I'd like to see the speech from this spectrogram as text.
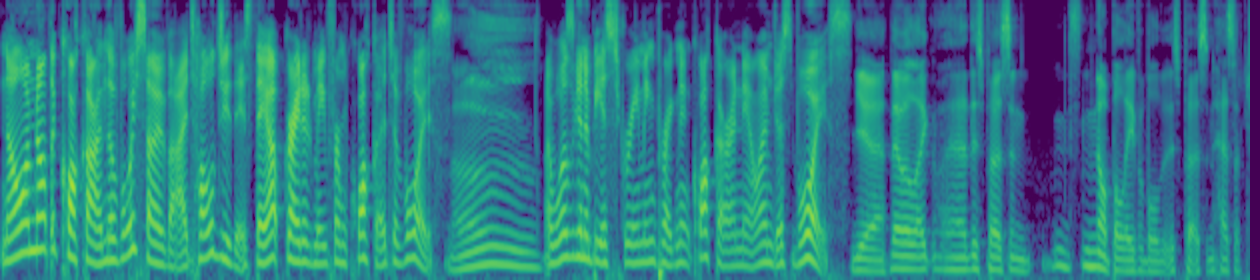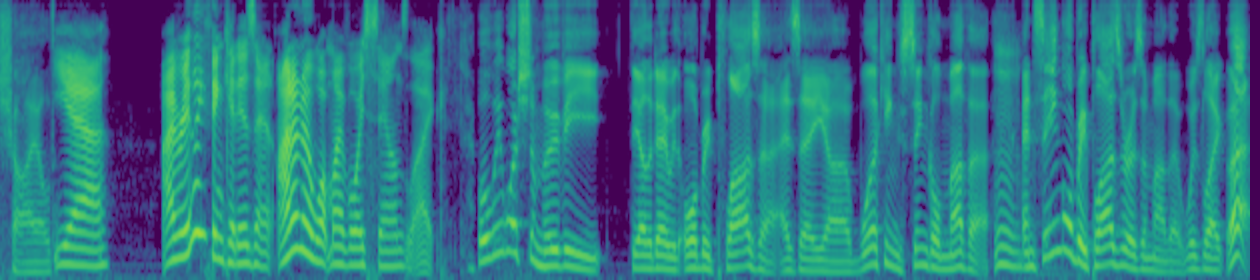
No, I'm not the quokka. I'm the voiceover. I told you this. They upgraded me from quokka to voice. Oh. I was going to be a screaming pregnant quokka, and now I'm just voice. Yeah, they were like, uh, this person. It's not believable that this person has a child. Yeah. I really think it isn't. I don't know what my voice sounds like. Well, we watched a movie the other day with Aubrey Plaza as a uh, working single mother, Mm. and seeing Aubrey Plaza as a mother was like, ah,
